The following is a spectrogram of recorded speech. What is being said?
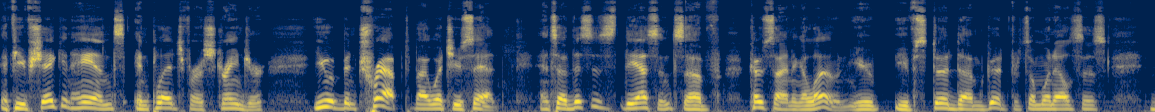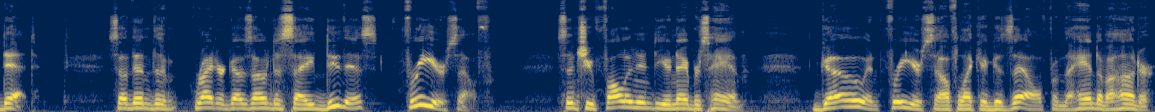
if you've shaken hands in pledge for a stranger, you have been trapped by what you said. And so this is the essence of co-signing a loan. You you've stood um, good for someone else's debt. So then the writer goes on to say, Do this, free yourself, since you've fallen into your neighbor's hand. Go and free yourself like a gazelle from the hand of a hunter,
